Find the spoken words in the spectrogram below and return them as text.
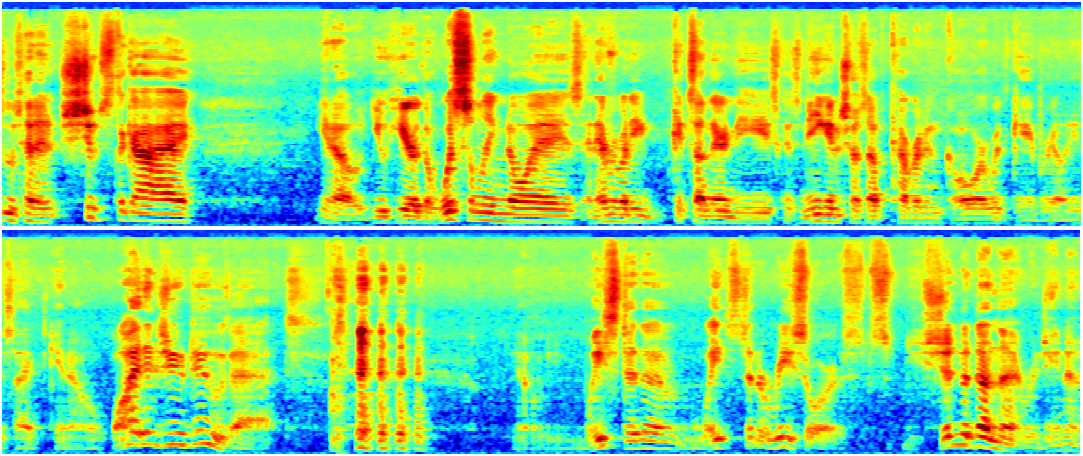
lieutenant shoots the guy you know you hear the whistling noise and everybody gets on their knees because negan shows up covered in gore with gabriel. He's like you know why did you do that? You know you wasted a wasted a resource. You shouldn't have done that regina.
